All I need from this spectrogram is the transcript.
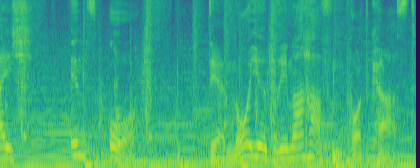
Vom Deich ins Ohr. Der neue Bremerhaven Podcast.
